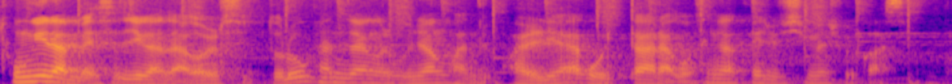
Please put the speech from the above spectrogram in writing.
동일한 메시지가 나올 수 있도록 현장을 운영 관리하고 있다라고 생각해 주시면 좋을 것 같습니다.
